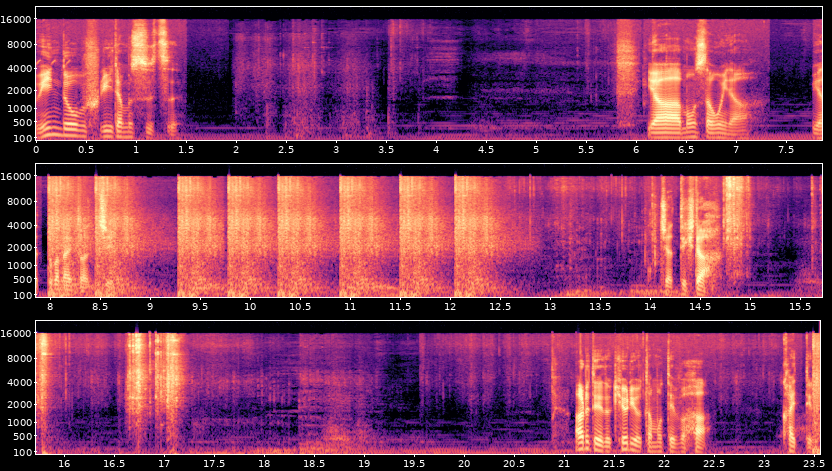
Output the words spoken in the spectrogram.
ウィンドウ・オブ・フリーダム・スーツ。いやー、モンスター多いな。やっとかないとあっち。こっちやってきた。ある程度距離を保てば帰ってくる。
